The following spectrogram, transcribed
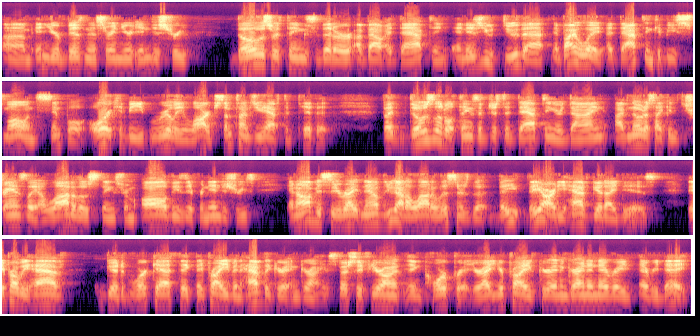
um, in your business or in your industry. Those are things that are about adapting. And as you do that, and by the way, adapting can be small and simple, or it can be really large. Sometimes you have to pivot. But those little things of just adapting or dying, I've noticed I can translate a lot of those things from all these different industries. And obviously, right now, you got a lot of listeners that they, they already have good ideas. They probably have good work ethic. They probably even have the grit and grind, especially if you're on in corporate, right? You're probably gritting and grinding every every day.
